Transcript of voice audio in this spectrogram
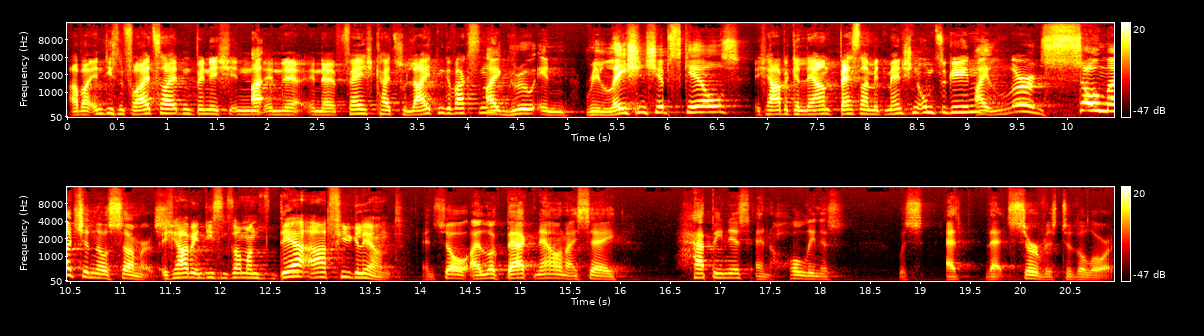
Aber in diesen Freizeiten bin ich in, I- in, der, in der Fähigkeit zu leiten gewachsen. I grew in relationship skills. Ich habe gelernt, besser mit Menschen umzugehen. I learned so much in those summers. Ich habe in diesen Sommern derart viel gelernt. And so I look back now and I say, happiness and holiness was at that service to the Lord.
